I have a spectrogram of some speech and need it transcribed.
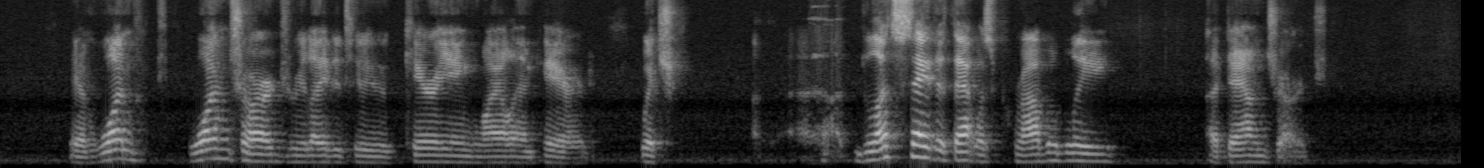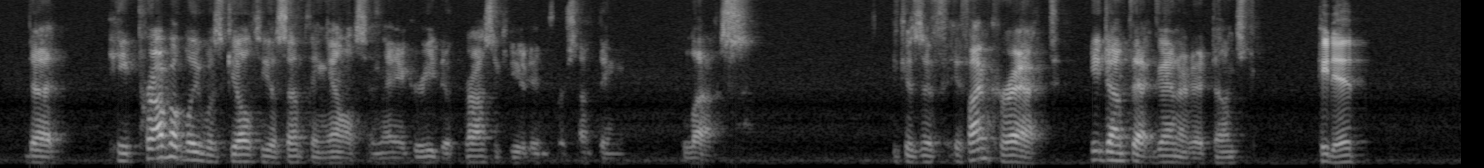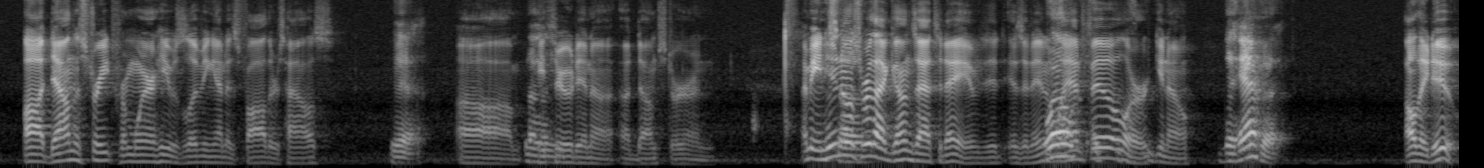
We have one one charge related to carrying while impaired, which uh, let's say that that was probably a down charge. That he probably was guilty of something else and they agreed to prosecute him for something less. Because if, if I'm correct, he dumped that gun at a dumpster. He did uh, down the street from where he was living at his father's house. Yeah. Um, he Um, threw it in a, a dumpster and. I mean, who knows where that gun's at today? Is it in Well, a landfill or you know? They have it. Oh, they do.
